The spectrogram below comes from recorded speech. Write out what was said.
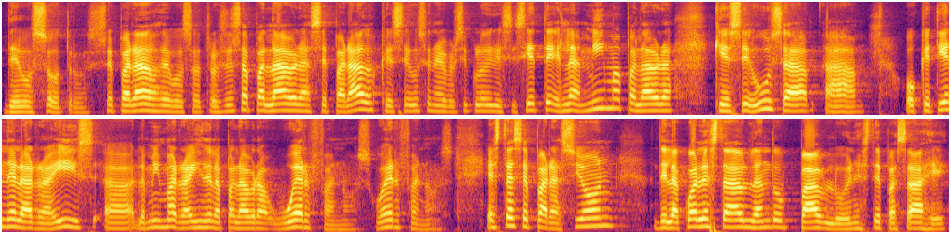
de vosotros, separados de vosotros. Esa palabra separados que se usa en el versículo 17 es la misma palabra que se usa ah, o que tiene la raíz, ah, la misma raíz de la palabra huérfanos, huérfanos. Esta separación de la cual está hablando Pablo en este pasaje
